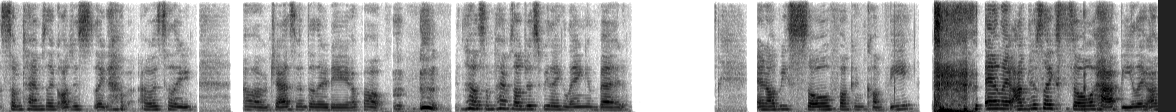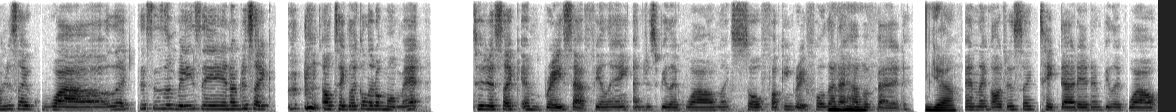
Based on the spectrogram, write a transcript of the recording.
sometimes like I'll just like I was telling um Jasmine the other day about how sometimes I'll just be like laying in bed and I'll be so fucking comfy and like I'm just like so happy. Like I'm just like wow, like this is amazing. And I'm just like I'll take like a little moment to just like embrace that feeling and just be like wow, I'm like so fucking grateful that I have Mhm. a bed. yeah. And like I'll just like take that in and be like wow,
